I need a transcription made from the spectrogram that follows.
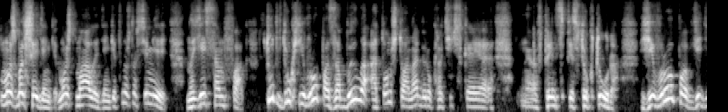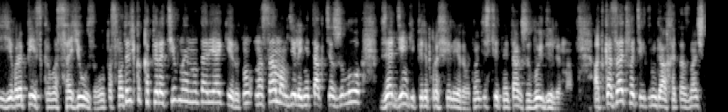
может большие деньги, может малые деньги, это нужно все мерить. Но есть сам факт. Тут вдруг Европа забыла о том, что она бюрократическая, э, в принципе, структура. Европа в виде Европейского Союза, вы посмотрите, как оперативно иногда реагирует. Ну, на самом деле не так тяжело взять деньги, перепрофилировать. Ну, действительно, и так же выделено. Отказать в этих деньгах, это значит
